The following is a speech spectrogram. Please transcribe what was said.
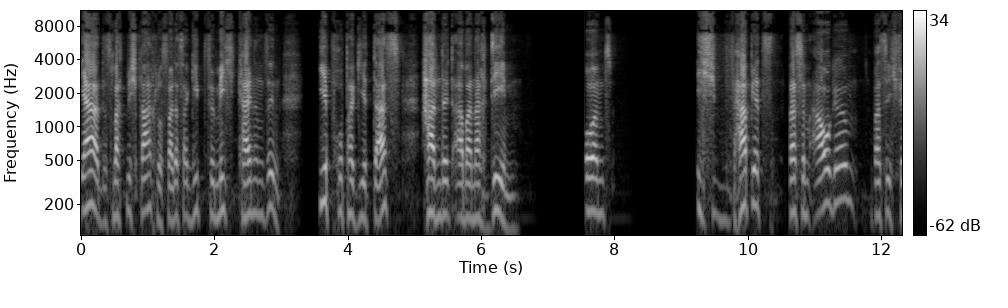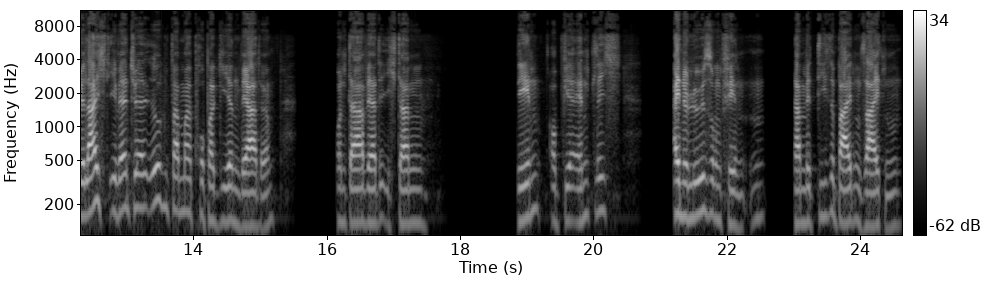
ja, das macht mich sprachlos, weil das ergibt für mich keinen Sinn. Ihr propagiert das, handelt aber nach dem. Und ich habe jetzt was im Auge, was ich vielleicht eventuell irgendwann mal propagieren werde. Und da werde ich dann sehen, ob wir endlich eine Lösung finden, damit diese beiden Seiten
